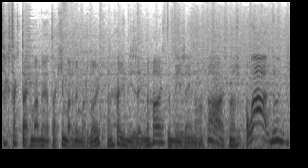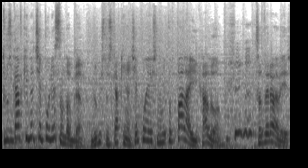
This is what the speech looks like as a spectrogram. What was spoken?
tak, tak, tak, marnuj ataki, marnuj, marnuj. Ale chodź bliżej, no chodź tu bliżej, no. Chodź, no. Ła, no, truskawki na ciepło nie są dobre. Lubisz truskawki na ciepło jeść? No nie podpalaj ich, halo. Co ty robisz?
